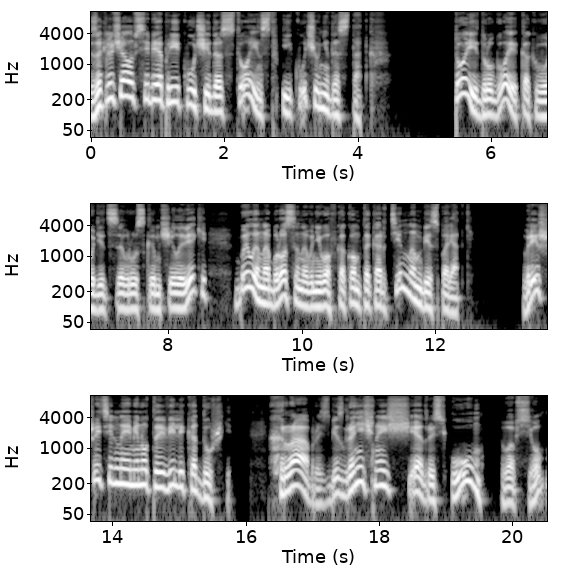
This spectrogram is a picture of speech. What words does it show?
заключал в себе при куче достоинств и кучу недостатков. То и другое, как водится в русском человеке, было набросано в него в каком-то картинном беспорядке. В решительные минуты великодушья, храбрость, безграничная щедрость, ум во всем.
